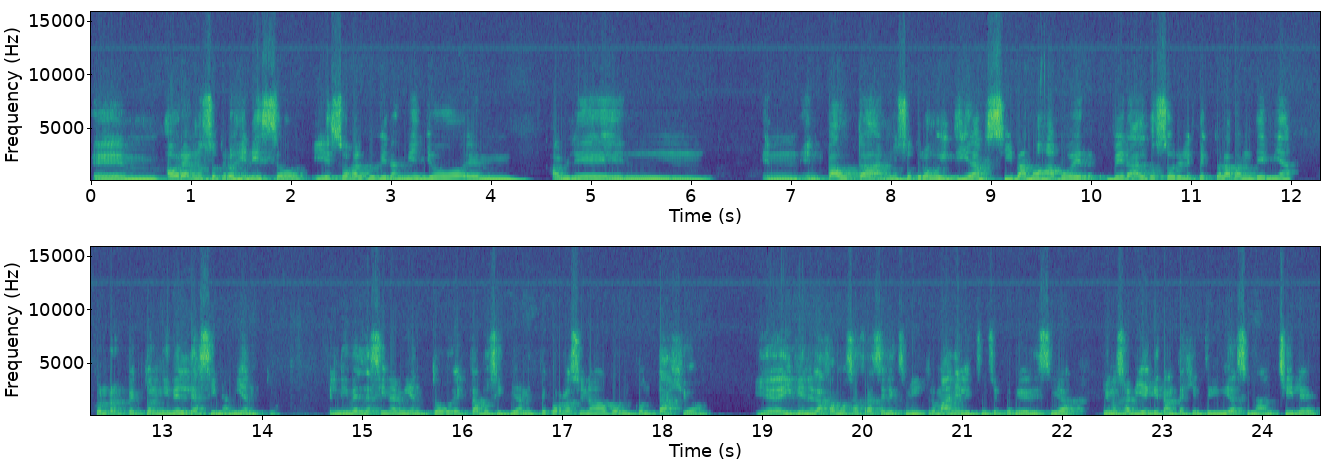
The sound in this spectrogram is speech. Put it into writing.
Eh, ahora, nosotros en eso, y eso es algo que también yo eh, hablé en, en, en, pauta, nosotros hoy día sí vamos a poder ver algo sobre el efecto de la pandemia con respecto al nivel de hacinamiento. El nivel de hacinamiento está positivamente correlacionado con contagio, y ahí viene la famosa frase del exministro Mañalich, ¿no es que decía, yo no sabía que tanta gente vivía hacinada en Chile,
